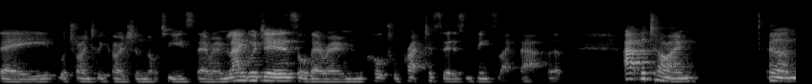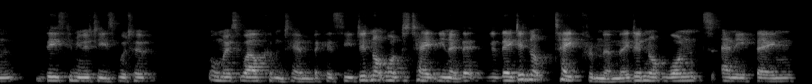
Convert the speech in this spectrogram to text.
they were trying to encourage them not to use their own languages or their own cultural practices and things like that. But at the time, um, these communities would have almost welcomed him because he did not want to take, you know, they, they did not take from them. They did not want anything,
